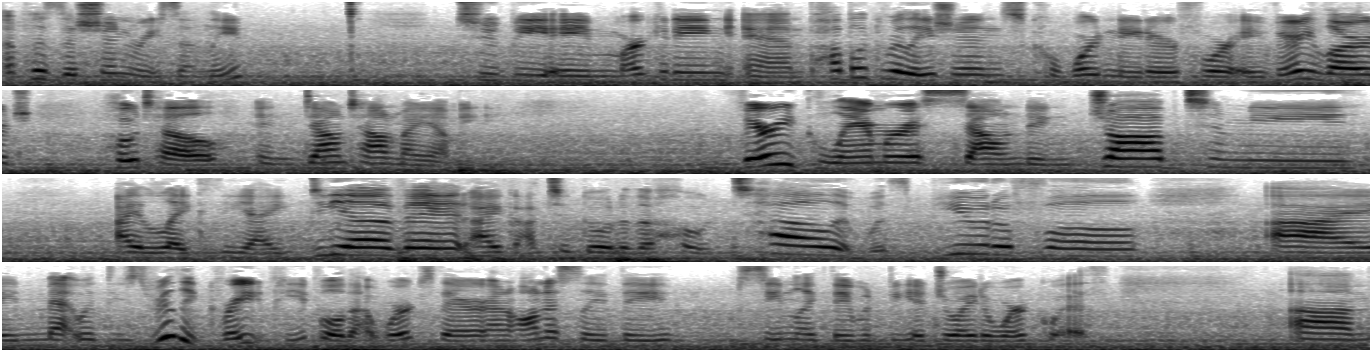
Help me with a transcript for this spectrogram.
a position recently to be a marketing and public relations coordinator for a very large hotel in downtown Miami. Very glamorous sounding job to me. I like the idea of it. I got to go to the hotel, it was beautiful. I met with these really great people that worked there, and honestly, they seemed like they would be a joy to work with. Um,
